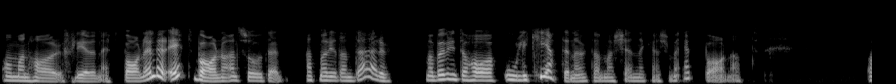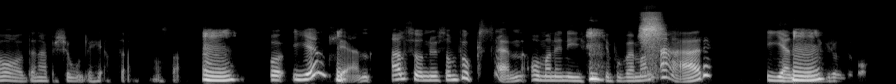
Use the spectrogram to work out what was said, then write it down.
Om man har fler än ett barn eller ett barn, alltså att man redan där, man behöver inte ha olikheterna utan man känner kanske med ett barn att ja, den här personligheten någonstans. Mm. Och egentligen, alltså nu som vuxen, om man är nyfiken på vem man är, egentligen mm. i grund och botten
